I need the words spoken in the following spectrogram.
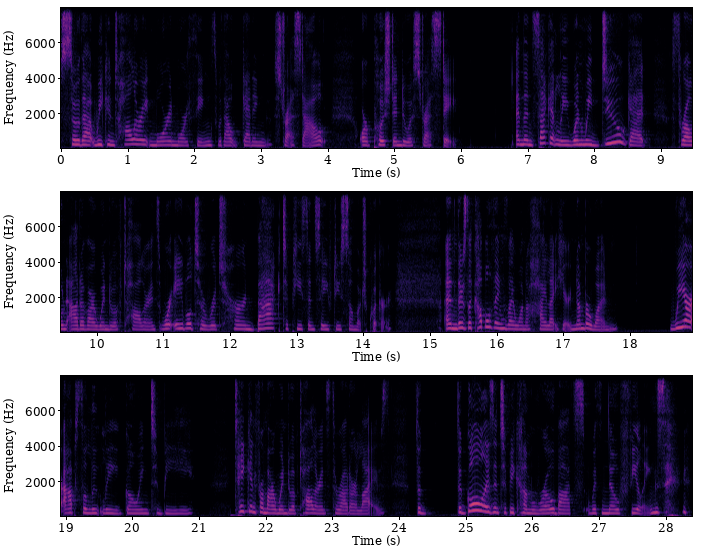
so that we can tolerate more and more things without getting stressed out or pushed into a stress state. And then, secondly, when we do get thrown out of our window of tolerance, we're able to return back to peace and safety so much quicker. And there's a couple things I want to highlight here. Number one, we are absolutely going to be taken from our window of tolerance throughout our lives. The the goal isn't to become robots with no feelings.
